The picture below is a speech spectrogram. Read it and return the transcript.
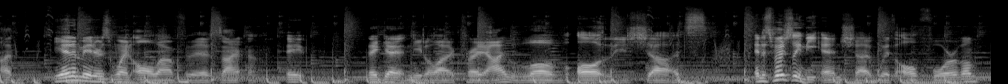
I, the animators went all out for this. I, they, they get need a lot of credit. I love all these shots, and especially the end shot with all four of them.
